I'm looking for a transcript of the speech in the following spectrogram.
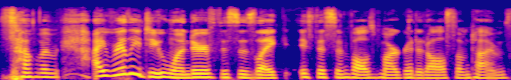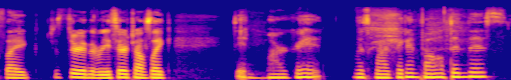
so um, I really do wonder if this is like if this involves Margaret at all sometimes. Like just during the research I was like, did Margaret was Margaret involved in this?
